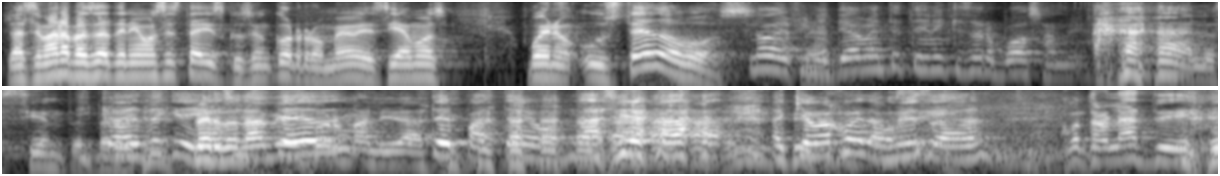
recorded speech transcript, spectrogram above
La semana pasada teníamos esta discusión con Romeo, decíamos, bueno, ¿usted o vos? No, definitivamente tiene que ser vos, amigo. Lo siento. Y cada vez que Perdóname usted, formalidad. Te pateo. Aquí abajo de la José, mesa. Controlate.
